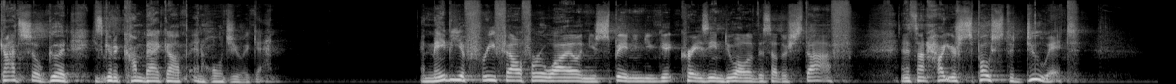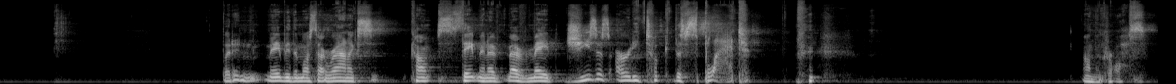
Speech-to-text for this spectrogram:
God's so good, He's going to come back up and hold you again. And maybe you free fell for a while and you spin and you get crazy and do all of this other stuff. And it's not how you're supposed to do it. But in maybe the most ironic statement I've ever made, Jesus already took the splat on the cross.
